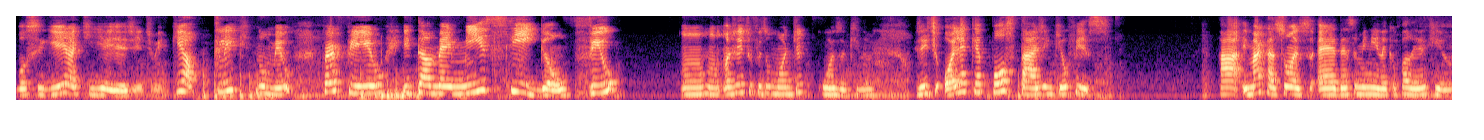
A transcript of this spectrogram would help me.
Vou seguir aqui e aí a gente vem aqui, ó. Clique no meu perfil e também me sigam, viu? Uhum. Gente, eu fiz um monte de coisa aqui, né? Gente, olha que postagem que eu fiz. Ah, e marcações é dessa menina que eu falei aqui, ó.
